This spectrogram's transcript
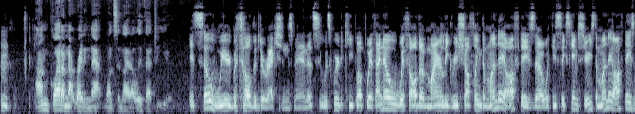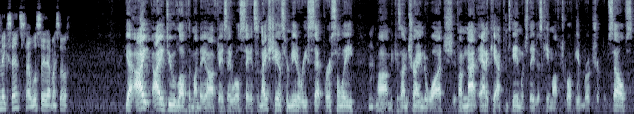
hmm. I'm glad I'm not writing that once a night. I'll leave that to you. It's so weird with all the directions, man. That's it's weird to keep up with. I know with all the minor league reshuffling, the Monday off days though, with these six game series, the Monday off days make sense. I will say that myself. Yeah, I, I do love the Monday off days. I will say it's a nice chance for me to reset personally mm-hmm. um, because I'm trying to watch. If I'm not at a captain's game, which they just came off a 12 game road trip themselves,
